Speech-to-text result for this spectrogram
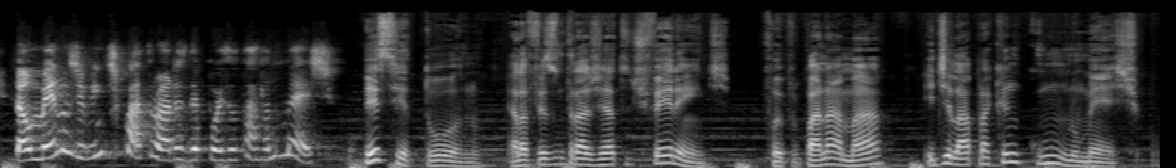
Então, menos de 24 horas depois eu tava no México. Nesse retorno, ela fez um trajeto diferente. Foi pro Panamá e de lá para Cancún, no México.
